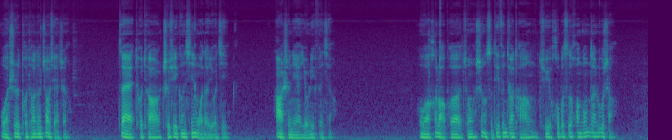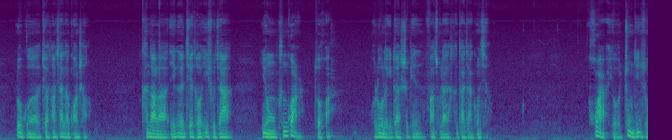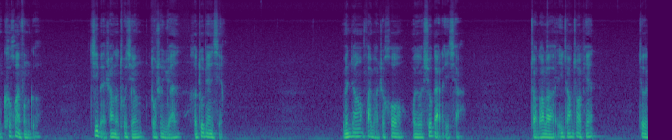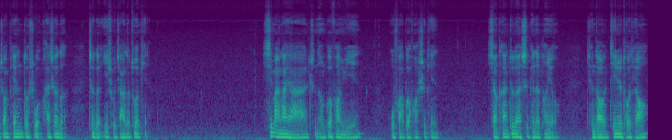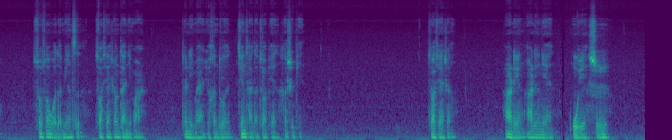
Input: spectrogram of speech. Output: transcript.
我是头条的赵先生，在头条持续更新我的游记，二十年游历分享。我和老婆从圣斯蒂芬教堂去霍布斯皇宫的路上，路过教堂下的广场，看到了一个街头艺术家用喷罐作画，我录了一段视频发出来和大家共享。画有重金属科幻风格。基本上的图形都是圆和多边形。文章发表之后，我又修改了一下，找到了一张照片，这个照片都是我拍摄的这个艺术家的作品。喜马拉雅只能播放语音，无法播放视频。想看这段视频的朋友，请到今日头条搜索我的名字“赵先生带你玩”。这里面有很多精彩的照片和视频。赵先生，二零二零年五月十日。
